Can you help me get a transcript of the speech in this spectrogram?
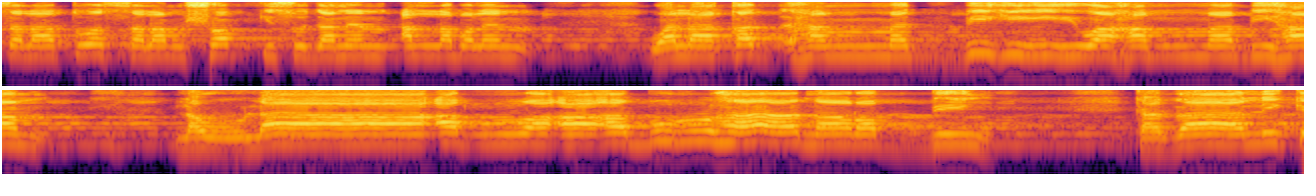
সালাম সব কিছু জানেন আল্লাহ বলেন ওয়ালাকাদ হাম্মাদ বিহি ওয়া হাম্মা বিহাম লাউলা আররা বুরহানা রাব্বিন كذلك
